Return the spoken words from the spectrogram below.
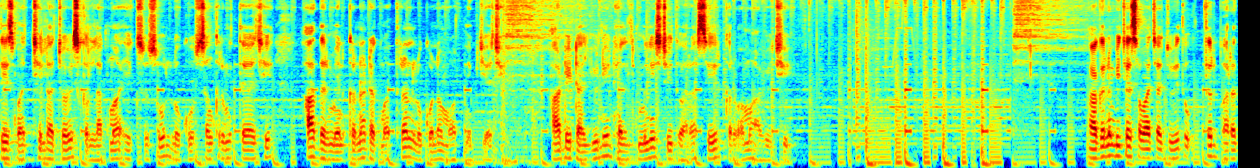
દેશમાં છેલ્લા ચોવીસ કલાકમાં એકસો સોળ લોકો સંક્રમિત થયા છે. આ દરમિયાન કર્ણાટકમાં ત્રણ લોકોના મોત નીપજ્યા છે. આ data union health ministry share શેર કરવામાં આવ્યો છે. આગળના બીજા સમાચાર જોઈએ તો ઉત્તર ભારત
